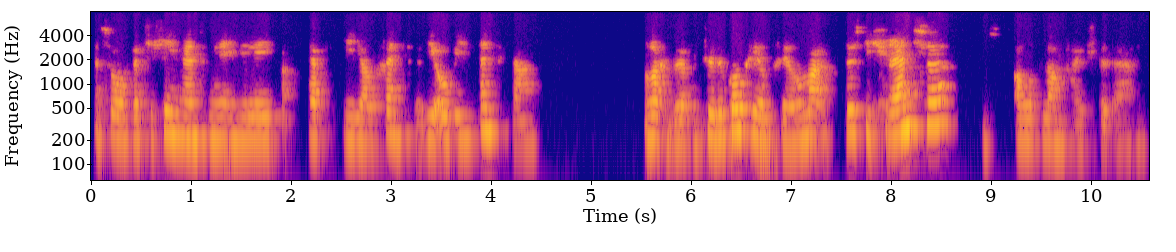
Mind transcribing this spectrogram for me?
En zorg dat je geen mensen meer in je leven hebt die jouw grenzen, die over je grenzen gaan. Want dat gebeurt natuurlijk ook heel veel. Maar dus die grenzen is het allerbelangrijkste daarin.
